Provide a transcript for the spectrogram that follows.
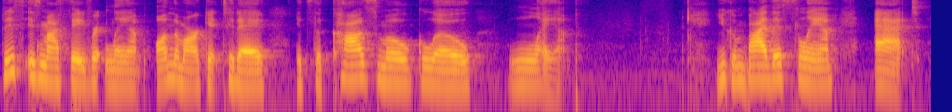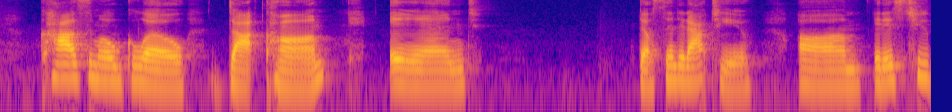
this is my favorite lamp on the market today. It's the Cosmo Glow lamp. You can buy this lamp at cosmoglow.com and they'll send it out to you. Um, it is two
